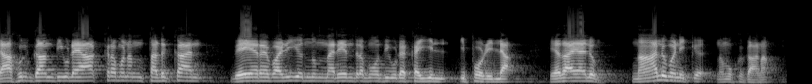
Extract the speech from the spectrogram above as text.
രാഹുൽ ഗാന്ധിയുടെ ആക്രമണം തടുക്കാൻ വേറെ വഴിയൊന്നും നരേന്ദ്രമോദിയുടെ കയ്യിൽ ഇപ്പോഴില്ല. ഏതായാലും നാലു മണിക്ക് നമുക്ക് കാണാം.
